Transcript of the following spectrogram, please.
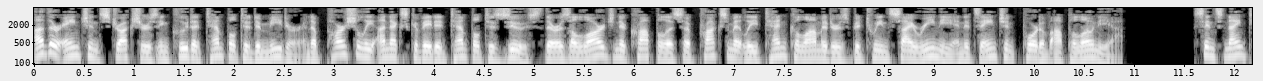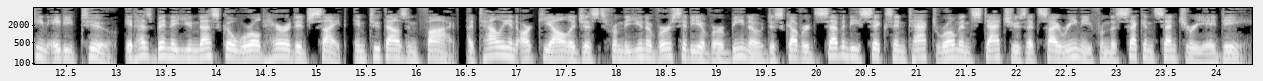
Other ancient structures include a temple to Demeter and a partially unexcavated temple to Zeus There is a large necropolis approximately 10 km between Cyrene and its ancient port of Apollonia. Since 1982, it has been a UNESCO World Heritage Site. In 2005, Italian archaeologists from the University of Urbino discovered 76 intact Roman statues at Cyrene from the 2nd century AD.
